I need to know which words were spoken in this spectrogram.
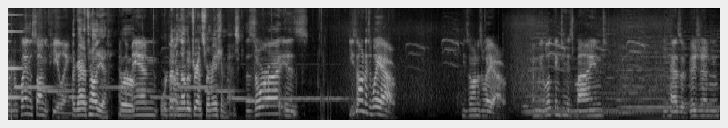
We- We're playing the Song of Healing, I gotta tell you, and we're man, we're getting another transformation mask. Zora is he's on his way out. He's on his way out. And we look into his mind. He has a vision.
